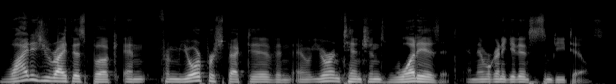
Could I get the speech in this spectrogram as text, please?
why did you write this book, and from your perspective and, and your intentions, what is it? And then we're going to get into some details.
